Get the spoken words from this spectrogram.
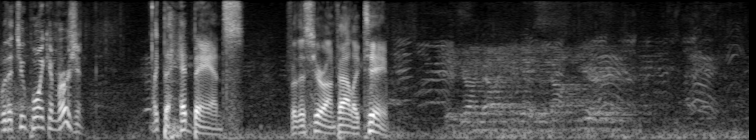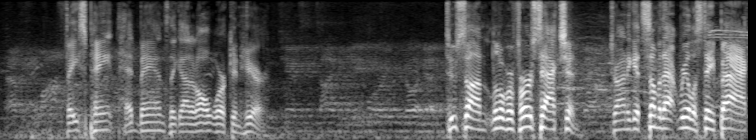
with a two point conversion. Like the headbands for this Huron Valley team. Face paint, headbands, they got it all working here. Tucson, little reverse action, trying to get some of that real estate back.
